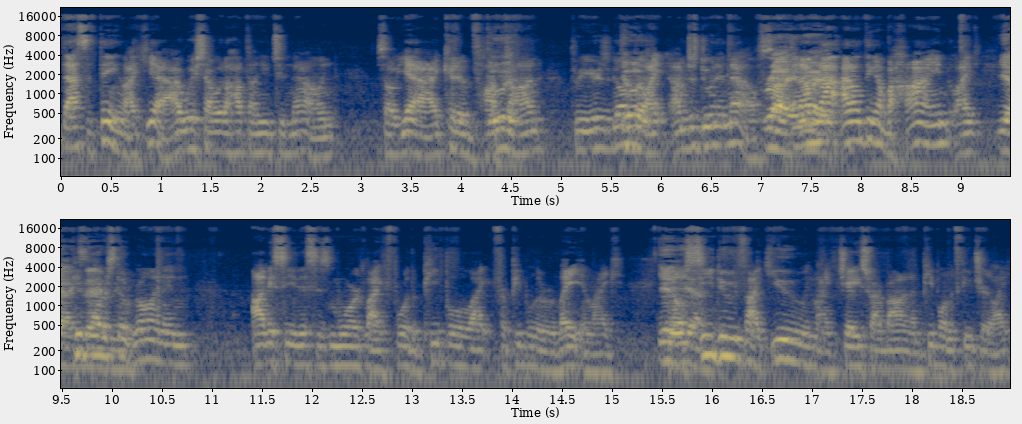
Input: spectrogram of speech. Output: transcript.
that's the thing. Like yeah, I wish I would have hopped on YouTube now, and so yeah, I could have hopped on. three years ago, Do but it. like I'm just doing it now. So, Right, And I'm right. not. I don't think I'm behind. Like Yeah, people exactly. are still growing, and obviously this is more like for the people, like for people to relate and like yeah, you know, yeah. see dudes like you and like Jace Arbon and people in the future, like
